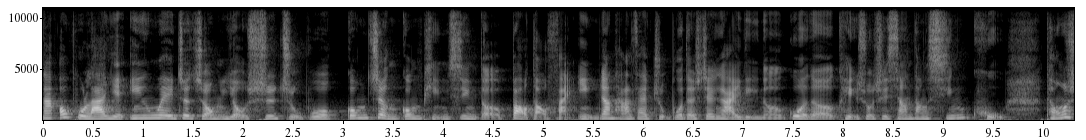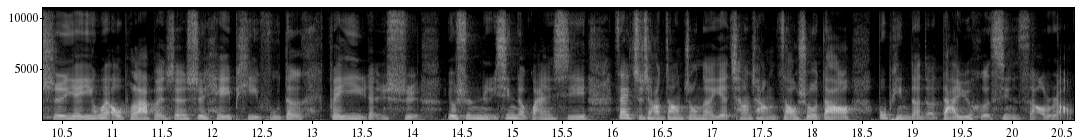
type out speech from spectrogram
那欧普拉也因为这种有失主播公正公平性的报道反应，让他在主播的生涯里呢过得可以说是相当辛苦。同时，也因为欧普拉本身是黑皮肤的非裔人士，又是女性的关系，在职场当中呢也常常遭受到不平等的待遇和性骚扰。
